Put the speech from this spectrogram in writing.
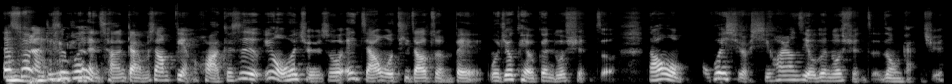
但虽然就是会很 常赶不上变化，可是因为我会觉得说，哎，只要我提早准备，我就可以有更多选择。然后我我会喜喜欢让自己有更多选择这种感觉。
